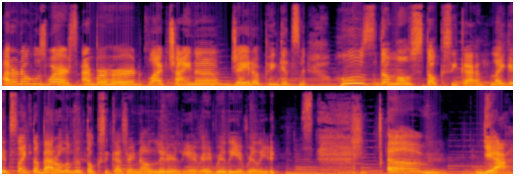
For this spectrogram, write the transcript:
I don't know who's worse Amber Heard, Blac Chyna, Jada Pinkett Smith. Who's the most toxica? Like, it's like the battle of the toxicas right now, literally. It, it really, it really is. Um, yeah,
